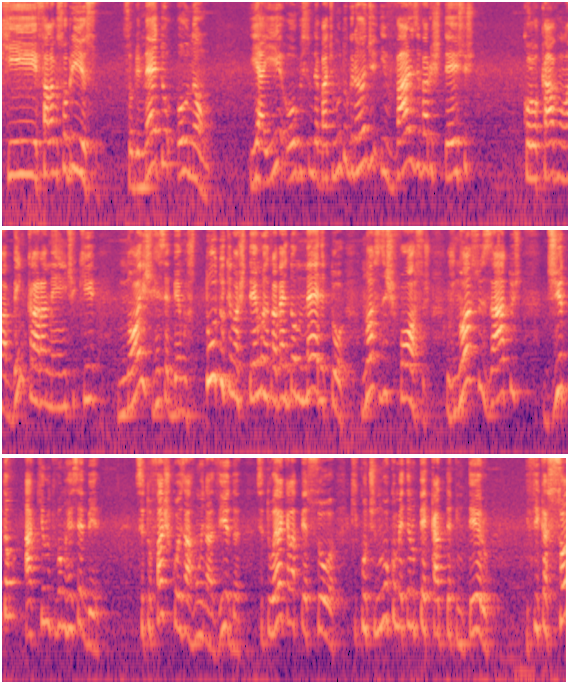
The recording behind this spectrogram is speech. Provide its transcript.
que falava sobre isso, sobre mérito ou não. E aí houve-se um debate muito grande e vários e vários textos colocavam lá bem claramente que nós recebemos tudo que nós temos através do mérito, nossos esforços, os nossos atos ditam aquilo que vamos receber. Se tu faz coisa ruim na vida, se tu é aquela pessoa que continua cometendo pecado o tempo inteiro e fica só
